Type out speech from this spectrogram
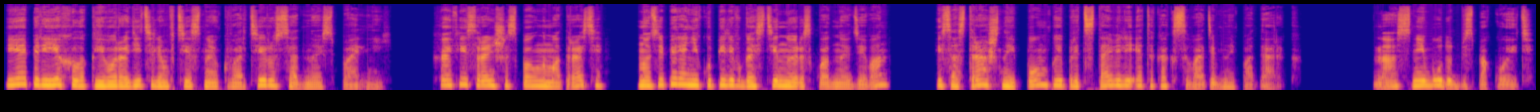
Я переехала к его родителям в тесную квартиру с одной спальней. Хафиз раньше спал на матрасе, но теперь они купили в гостиную раскладной диван и со страшной помпой представили это как свадебный подарок. «Нас не будут беспокоить»,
